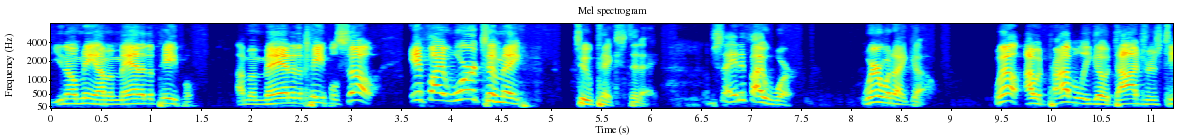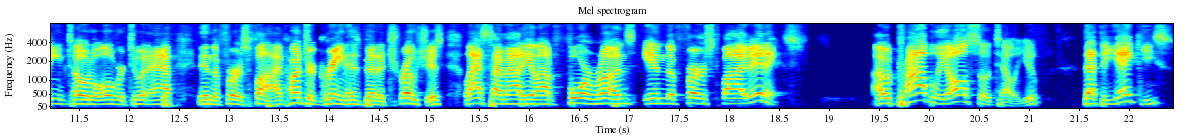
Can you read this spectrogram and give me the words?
You know me, I'm a man of the people. I'm a man of the people. So if I were to make two picks today, I'm saying if I were, where would I go? Well, I would probably go Dodgers team total over two and a half in the first five. Hunter Greene has been atrocious. Last time out, he allowed four runs in the first five innings. I would probably also tell you that the Yankees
